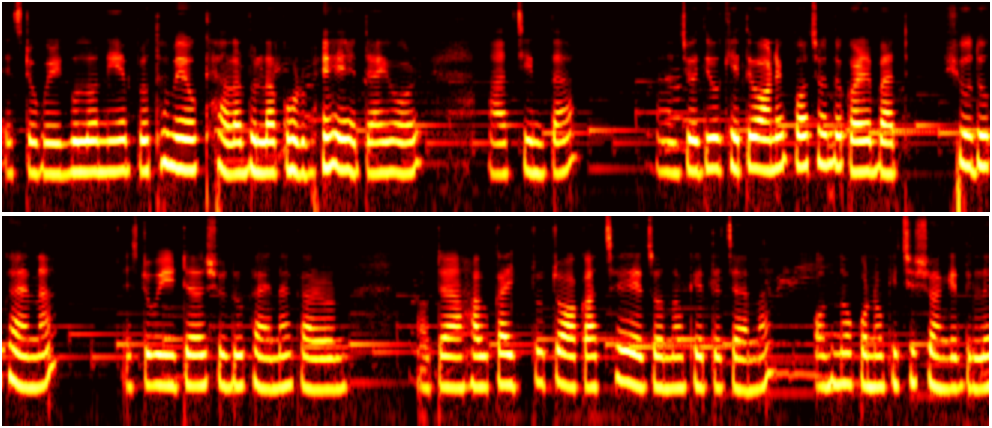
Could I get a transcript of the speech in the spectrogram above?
স্ট্রবেরিগুলো নিয়ে প্রথমে ও খেলাধুলা করবে, এটাই ওর চিন্তা। যদিও খেতে অনেক পছন্দ করে বাট শুধু খায় না। স্ট্রবেরিটা শুধু খায় না, কারণ ওটা হালকা একটু টক আছে, এজন্য খেতে চায় না। অন্য কোনো কিছুর সঙ্গে দিলে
